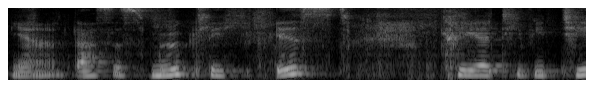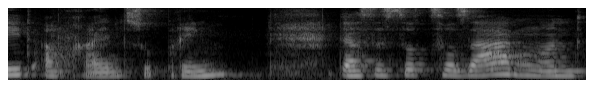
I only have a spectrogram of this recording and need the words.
ja, dass es möglich ist, Kreativität auch reinzubringen. Das ist sozusagen und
